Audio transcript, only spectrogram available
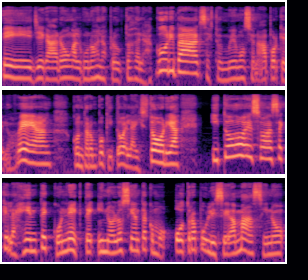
Me llegaron algunos de los productos de las goodie bags. Estoy muy emocionada porque los vean. Contar un poquito de la historia. Y todo eso hace que la gente conecte y no lo sienta como otra publicidad más, sino,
